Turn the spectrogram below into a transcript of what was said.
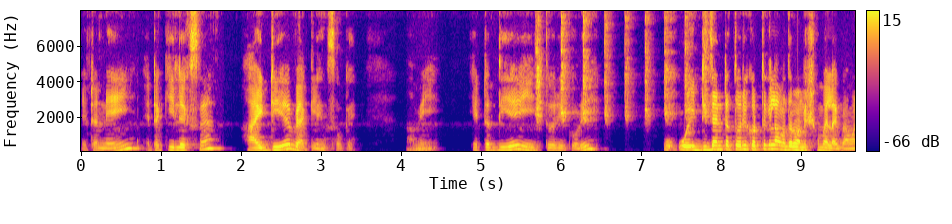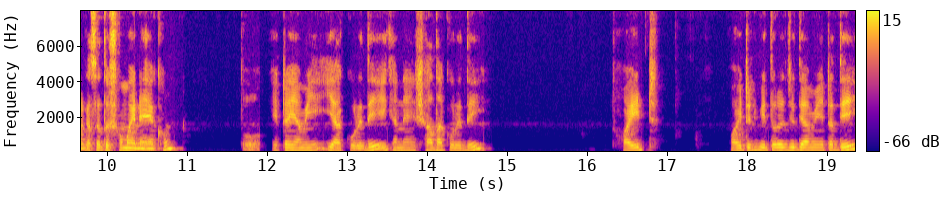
এটা নেই। এটা কি লেখছে? হাইড দিয়ে ব্যাকলিংস ওকে। আমি এটা দিয়েই তৈরি করি। ওই ডিজাইনটা তৈরি করতে গেলে আমাদের অনেক সময় লাগবে। আমার কাছে তো সময় নেই এখন। তো এটাই আমি ইয়া করে দিই। এখানে সাদা করে দিই। হোয়াইট হোয়াইটের ভিতরে যদি আমি এটা দিই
